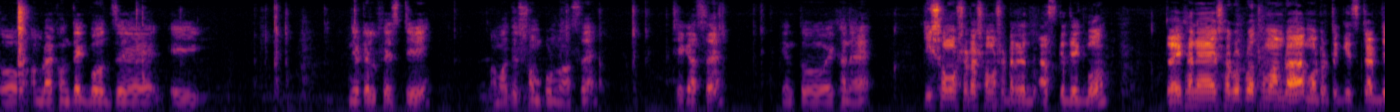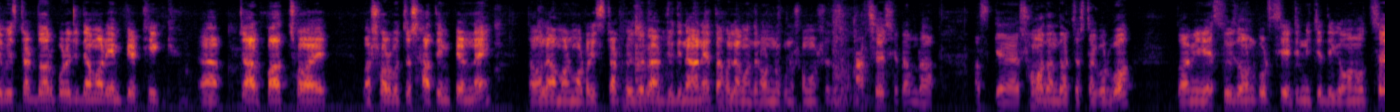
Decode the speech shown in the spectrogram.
তো আমরা এখন দেখব যে এই নিউট্রাল ফেসটি আমাদের সম্পূর্ণ আছে, ঠিক আছে? কিন্তু এখানে কি সমস্যাটা সমস্যাটা আজকে দেখব। তো এখানে সর্বপ্রথম আমরা মোটরটাকে স্টার্ট দেবো। স্টার্ট দেওয়ার পরে যদি আমার এম্পিয়ার ঠিক চার, পাঁচ, ছয় বা সর্বোচ্চ সাত এম্পিয়ার নেয় তাহলে আমার মোটর স্টার্ট হয়ে যাবে। আর যদি না নেয়, তাহলে আমাদের অন্য কোনো সমস্যা আছে, সেটা আমরা আজকে সমাধান দেওয়ার চেষ্টা করব। তো আমি সুইচ অন করছি, এটি নিচের দিকে অন হচ্ছে।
